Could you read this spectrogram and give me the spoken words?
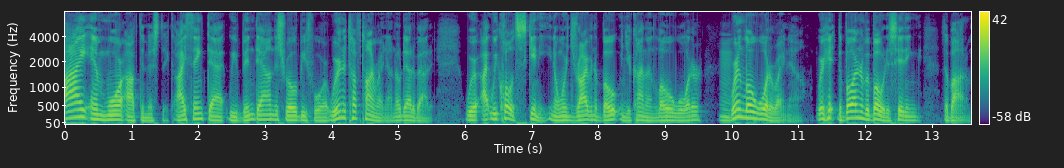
I am more optimistic. I think that we've been down this road before. We're in a tough time right now, no doubt about it. We're, I, we call it skinny. You know, when you're driving a boat and you're kind of in low water. Mm. We're in low water right now. We're hit the bottom of a boat is hitting the bottom,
